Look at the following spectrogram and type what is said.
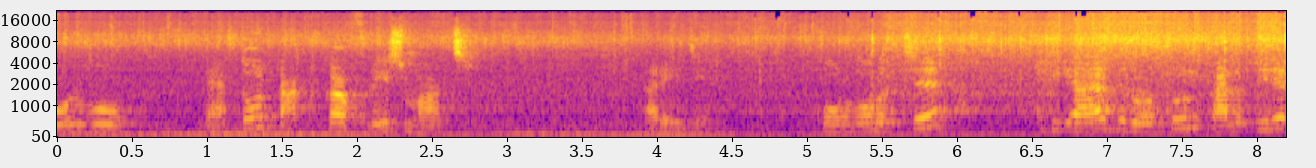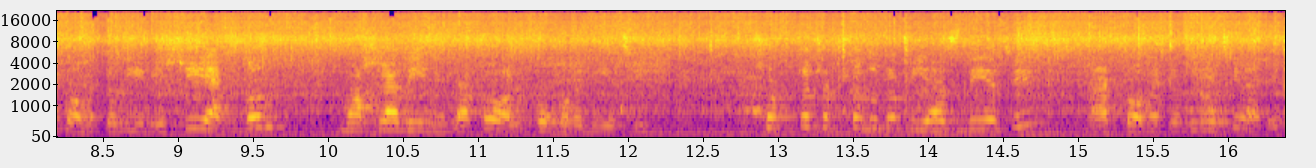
বলব? এত টাটকা ফ্রেশ মাছ। আর এই যে করব হচ্ছে পেঁয়াজ, রসুন, কালো জিরে, টমেটো দিয়ে বেশি, একদম মশলা দিইনি, দেখো, অল্প করে দিয়েছি। ছোট্ট ছোট্ট দুটো পেঁয়াজ দিয়েছি আর টমেটো দিয়েছি আর এই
